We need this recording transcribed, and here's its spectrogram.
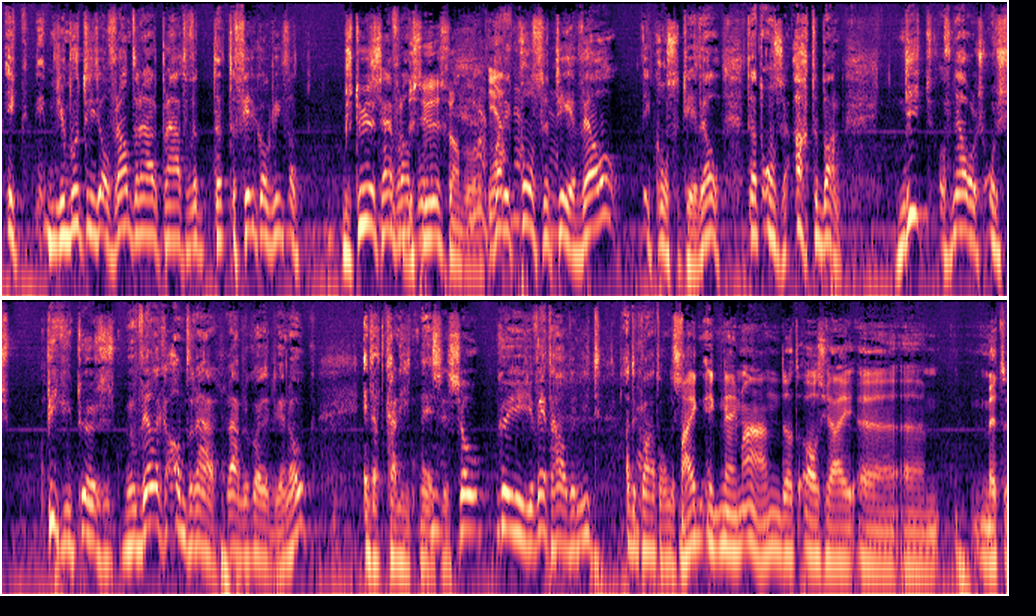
Ik, je moet niet over ambtenaren praten, want dat, vind ik ook niet. Want bestuurders zijn verantwoordelijk. Bestuur is verantwoordelijk. Maar ik constateer wel, ik constateer wel dat onze achterban niet of nauwelijks ons speaking cursus, welke ambtenaar ruimtelijke ordening dan ook. En dat kan niet, mensen. Zo kun je je wethouder niet adequaat Maar ondersteunen. ik, ik neem aan dat als jij eh, ehm, met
